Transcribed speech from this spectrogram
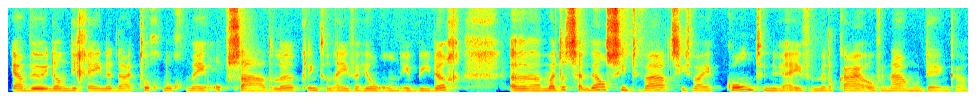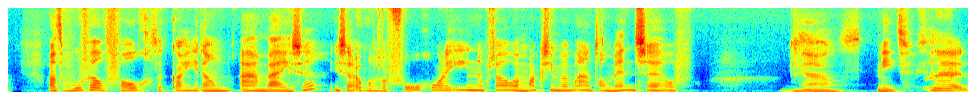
Ja, wil je dan diegene daar toch nog mee opzadelen? Klinkt dan even heel oneerbiedig. Uh, maar dat zijn wel situaties waar je continu even met elkaar over na moet denken. Want hoeveel voogden kan je dan aanwijzen? Is daar ook nog een soort volgorde in of zo? Een maximum aantal mensen? Of... Nou, niet. Nee,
